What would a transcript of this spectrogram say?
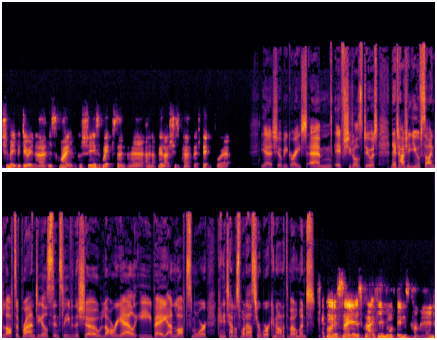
she may be doing it is great because she is a great presenter and I feel like she's a perfect fit for it. Yeah, she'll be great um, if she does do it. Natasha, you've signed lots of brand deals since leaving the show L'Oreal, eBay, and lots more. Can you tell us what else you're working on at the moment? I've gotta say, there's quite a few more things coming.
